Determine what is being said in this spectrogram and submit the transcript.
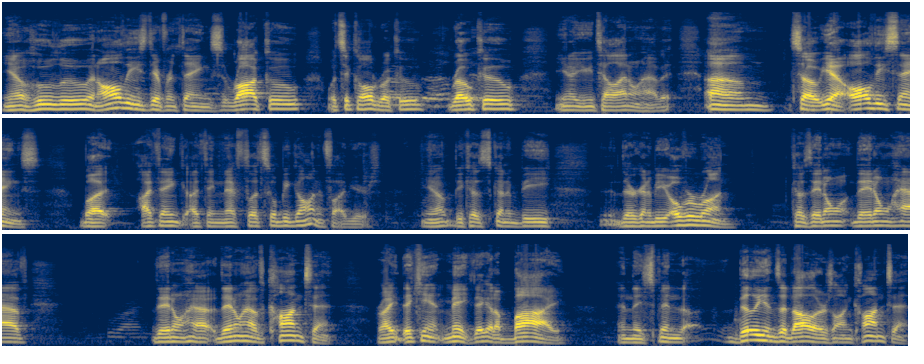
you know, Hulu and all these different things. Roku, what's it called? Roku, Roku. You know, you can tell I don't have it. Um, so yeah, all these things, but I think I think Netflix will be gone in five years. You know, because it's going to be they're going to be overrun because they don't they don't have they don't have they don't have content, right? They can't make. They got to buy, and they spend billions of dollars on content.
